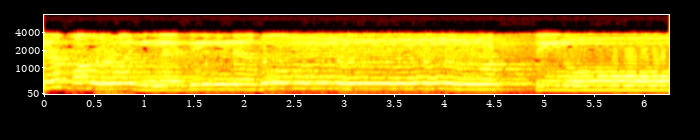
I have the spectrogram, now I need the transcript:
اتقوا والذين هم محسنون.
